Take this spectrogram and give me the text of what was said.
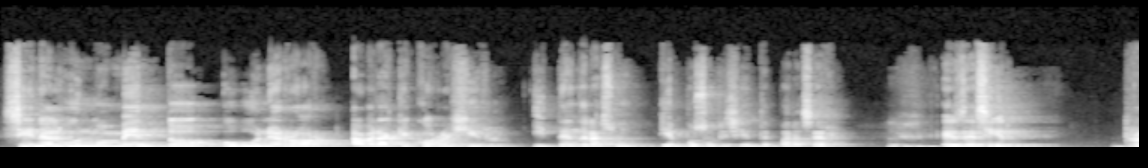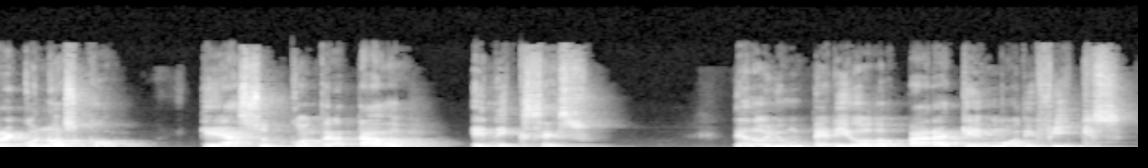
Si en algún momento hubo un error, habrá que corregirlo y tendrás un tiempo suficiente para hacerlo. Es decir, reconozco que has subcontratado en exceso. Te doy un periodo para que modifiques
